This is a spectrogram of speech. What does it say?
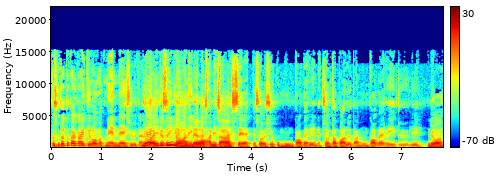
koska totta kai kaikilla on omat menneisyytensä. Joo, eikä siinä ole mun niinku mielestä mitään. se, että se olisi joku mun kaverin, että se on tapailla jotain mun kaveria tyyliin. Joo.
